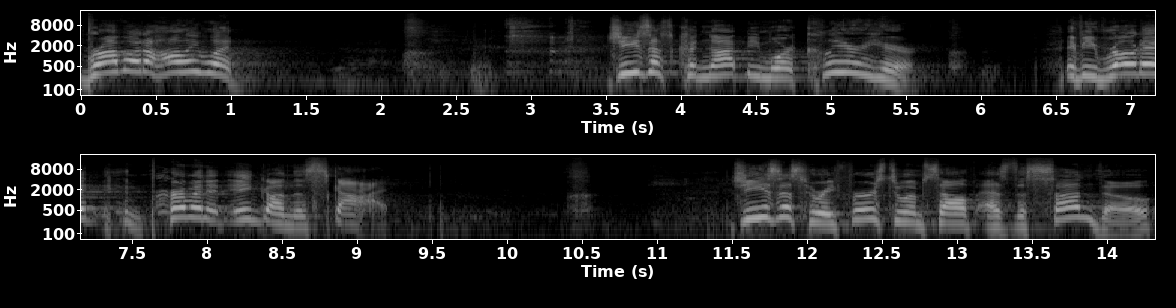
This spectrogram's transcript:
Bravo to Hollywood. Jesus could not be more clear here. If he wrote it in permanent ink on the sky, Jesus, who refers to himself as the Son, though,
